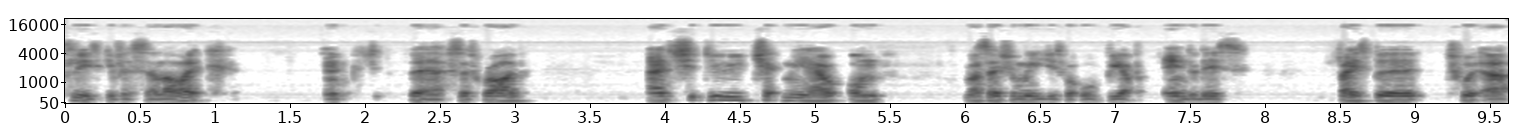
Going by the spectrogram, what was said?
please give us a like and uh, subscribe. And do check me out on my social medias, what will be up end of this. Facebook, Twitter,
